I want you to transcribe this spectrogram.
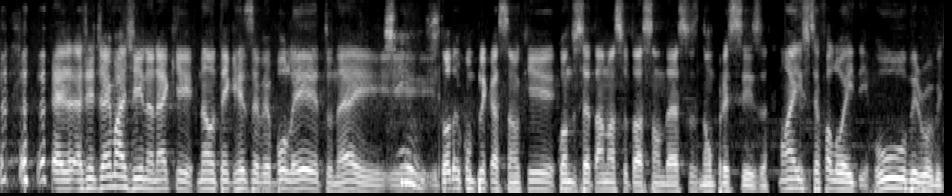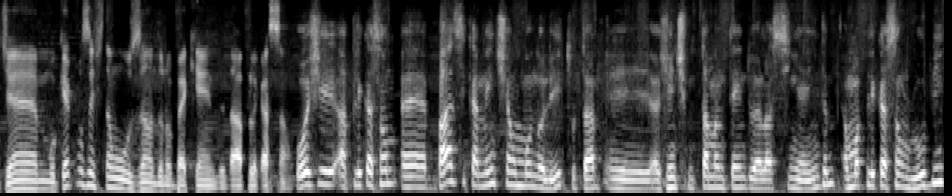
É, a gente já imagina, né, que não tem que receber boleto, né, e, e- e toda a complicação que quando você tá numa situação dessas não precisa. Mas você falou aí de Ruby, Ruby Gem, o que é que vocês estão usando no back-end da aplicação? Hoje a aplicação é, basicamente é um monolito, tá? E a gente está mantendo ela assim ainda. É uma aplicação Ruby,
